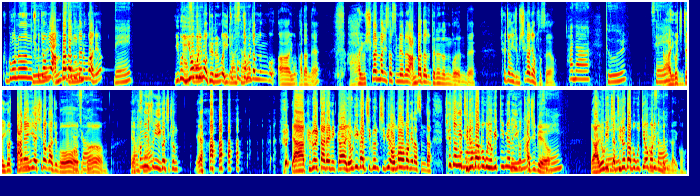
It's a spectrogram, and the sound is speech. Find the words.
그거는 둘, 최정이 안 받아도 셋, 되는 거 아니에요? 넷, 이거 다섯, 이어버리면 어떻게 되는 거야? 이쪽 여섯. 속점을 잡는 거. 아, 이건 받았네. 아, 이거 시간만 있었으면 안 받아도 되는 거였는데. 최정이 지금 시간이 없었어요. 하나, 둘, 셋, 아, 이거 진짜 이거 따내기가 싫어가지고 네. 다섯, 지금. 야, 여섯. 황윤승이 이거 지금. 야, 그걸 따내니까 여기가 지금 집이 어마어마하게 났습니다. 최정이 하나, 들여다보고 여기 뛰면 은 이거 둘, 다 집이에요. 셋, 야, 여기 진짜 넷, 들여다보고 뛰어버리면 다섯, 됩니다, 이거.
